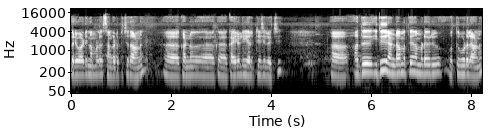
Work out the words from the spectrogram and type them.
പരിപാടി നമ്മൾ സംഘടിപ്പിച്ചതാണ് കണ്ണു കൈരളി ഹെറിറ്റേജിൽ വെച്ച്. അത് ഇത് രണ്ടാമത്തെ നമ്മുടെ ഒരു ഒത്തുകൂടലാണ്.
